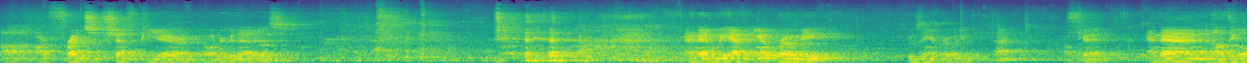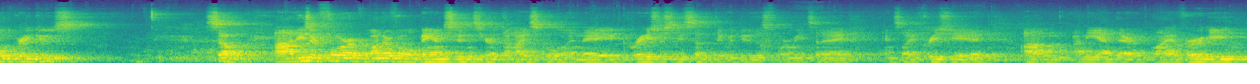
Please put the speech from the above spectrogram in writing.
uh, our French chef Pierre, I wonder who that is. and then we have Aunt Rhody. Who's Aunt Rhody? Hi. Okay. And then uh, the Old Grey Goose. So, uh, these are four wonderful band students here at the high school, and they graciously said that they would do this for me today, and so I appreciate it. Um, on the end there, Maya Vergi,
